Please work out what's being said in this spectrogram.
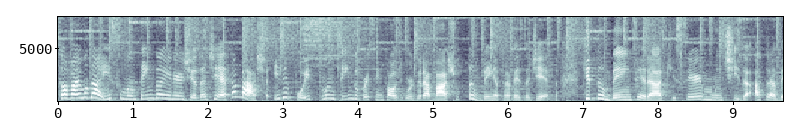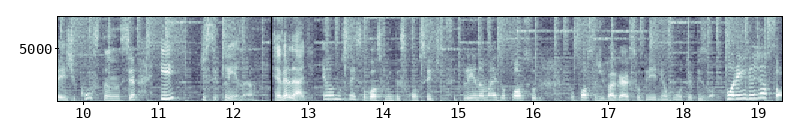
só vai mudar isso mantendo a energia da dieta baixa e depois mantendo o percentual de gordura baixo também através da dieta, que também terá que ser mantida através de constância e disciplina. É verdade. Eu não sei se eu gosto muito desse conceito de disciplina, mas eu posso eu posso devagar sobre ele em algum outro episódio. Porém, veja só,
